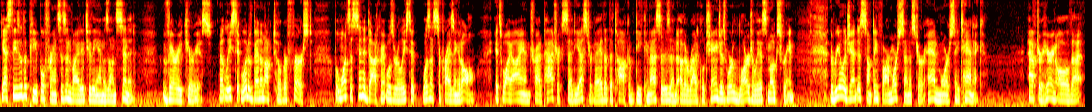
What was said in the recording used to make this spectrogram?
Yes, these are the people Francis invited to the Amazon Synod. Very curious. At least it would have been on October 1st. But once the Synod document was released, it wasn't surprising at all. It's why I and Trad Patrick said yesterday that the talk of deaconesses and other radical changes were largely a smokescreen. The real agenda is something far more sinister and more satanic. After hearing all of that,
